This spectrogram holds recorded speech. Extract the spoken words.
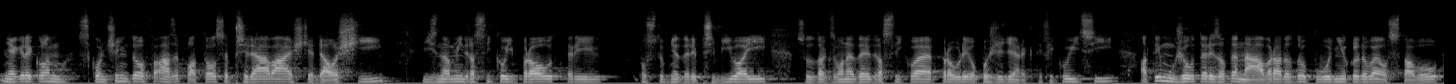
někde kolem skončení toho fáze plato se přidává ještě další významný draslíkový proud, který postupně tedy přibývají. Jsou to takzvané tedy draslíkové proudy opožděně rektifikující a ty můžou tedy za ten návrat do toho původního klidového stavu,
